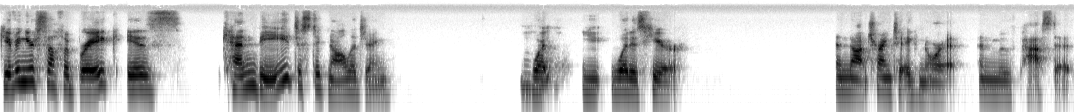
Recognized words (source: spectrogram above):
giving yourself a break is can be just acknowledging mm-hmm. what you what is here and not trying to ignore it and move past it,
